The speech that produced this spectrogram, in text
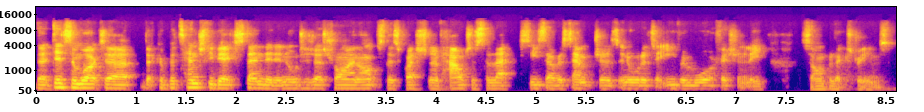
that did some work to, that could potentially be extended in order to just try and answer this question of how to select sea surface temperatures in order to even more efficiently sample extremes.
